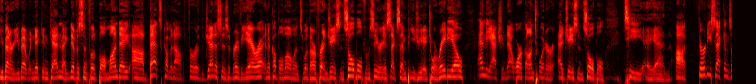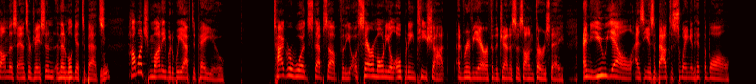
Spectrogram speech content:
You better, you bet with Nick and Ken. Magnificent Football Monday. Uh, bets coming up for the Genesis at Riviera in a couple of moments with our friend Jason Sobel from Sirius XM PGA Tour Radio and the Action Network on Twitter at Jason Sobel, T A N. Uh, 30 seconds on this answer, Jason, and then we'll get to bets. Mm-hmm. How much money would we have to pay you Tiger Woods steps up for the ceremonial opening tee shot at Riviera for the Genesis on Thursday, and you yell as he is about to swing and hit the ball,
